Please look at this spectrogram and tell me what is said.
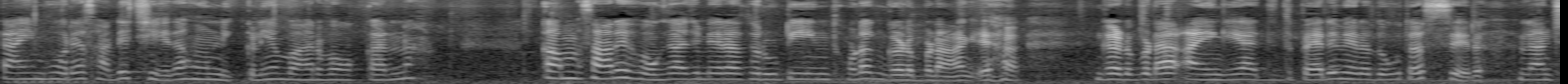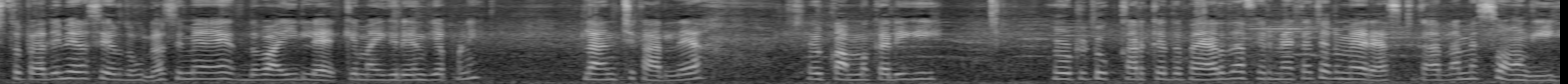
ਟਾਈਮ ਹੋ ਰਿਹਾ 6:30 ਦਾ, ਹੁਣ ਨਿਕਲੀ ਆ ਬਾਹਰ ਵਾਕ ਕਰਨ। ਕੰਮ ਸਾਰੇ ਹੋ ਗਿਆ ਅੱਜ ਮੇਰਾ ਰੂਟੀਨ ਥੋੜਾ ਗੜਬੜਾ ਗਿਆ। ਗੜਬੜਾ ਆਏਗੀ ਅੱਜ ਦੁਪਹਿਰੇ ਮੇਰਾ ਦੁਖਦਾ ਸਿਰ। ਲੰਚ ਤੋਂ ਪਹਿਲੇ ਮੇਰਾ ਸਿਰ ਦੁਖਦਾ ਸੀ। ਮੈਂ ਦਵਾਈ ਲੈ ਕੇ ਮਾਈਗ੍ਰੇਨ ਦੀ ਆਪਣੀ ਲੰਚ ਕਰ ਲਿਆ। ਫਿਰ ਕੰਮ ਕਰੀਗੀ। ਰੋਟੀ ਟੁੱਕ ਕਰਕੇ ਦੁਪਹਿਰ ਦਾ। ਫਿਰ ਮੈਂ ਕਿਹਾ, ਚਲ ਮੈਂ ਰੈਸਟ ਕਰ ਲਾਂ, ਮੈਂ ਸੌਂਗੀ।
